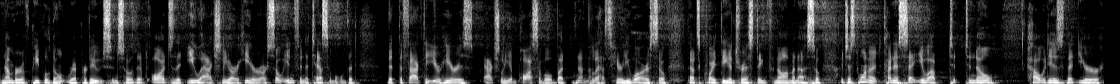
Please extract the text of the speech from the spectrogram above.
number of people don't reproduce and so the odds that you actually are here are so infinitesimal that that the fact that you're here is actually impossible, but nonetheless, here you are. So that's quite the interesting phenomena. So I just want to kind of set you up to, to know how it is that you're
